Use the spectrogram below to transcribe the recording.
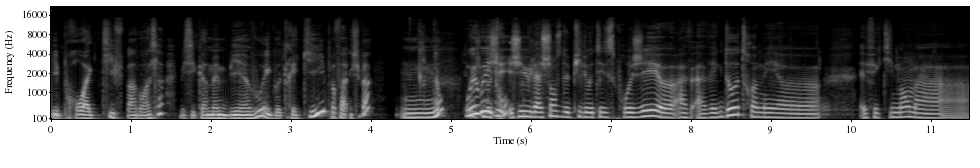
et proactif par rapport à cela, mais c'est quand même bien vous avec votre équipe, enfin, je sais pas, mm, non Oui, oui, j'ai eu la chance de piloter ce projet euh, avec d'autres, mais euh, effectivement, ma,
